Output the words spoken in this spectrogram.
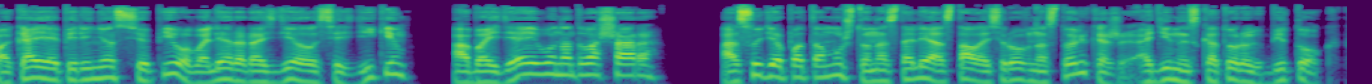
Пока я перенес все пиво, Валера разделался с Диким, обойдя его на два шара. А судя по тому, что на столе осталось ровно столько же, один из которых биток,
